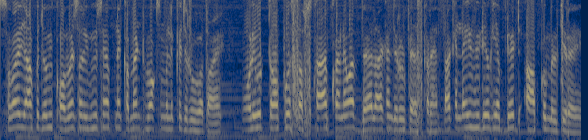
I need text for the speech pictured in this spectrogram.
सो आपको जो भी कमेंट्स और रिव्यूज़ है, अपने कमेंट बॉक्स में लिख के ज़रूर बताएँ। बॉलीवुड टॉप को सब्सक्राइब करने के बाद बेल आइकन ज़रूर प्रेस करें, ताकि नई वीडियो की अपडेट आपको मिलती रहे।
